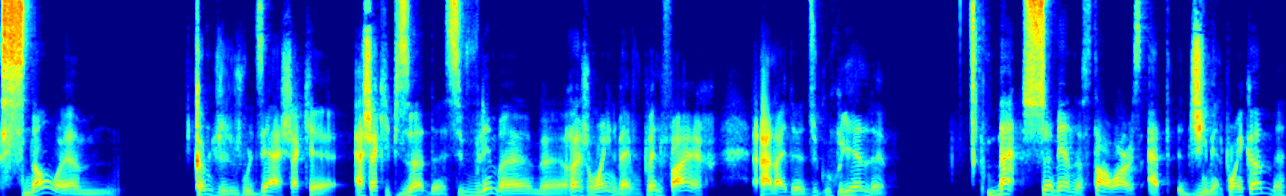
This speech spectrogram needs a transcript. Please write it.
sinon, comme je, vous le dis à chaque, à chaque épisode, si vous voulez me, rejoindre, ben, vous pouvez le faire à l'aide du courriel ma semaine Star Wars at gmail.com.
